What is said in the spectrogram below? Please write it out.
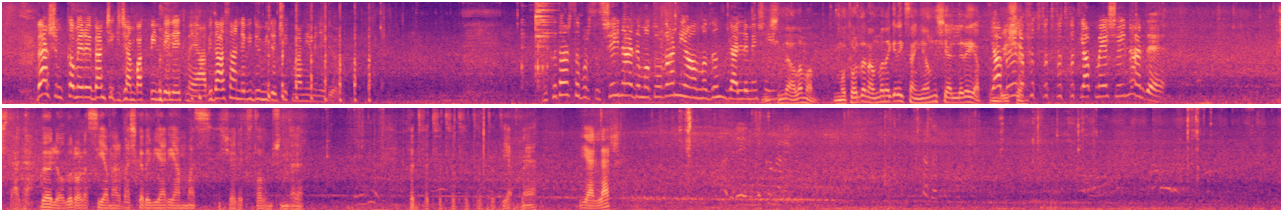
Ver şu kamerayı ben çekeceğim. Bak beni deli etme ya. Bir daha seninle video video çekmem yemin ediyorum. Ne kadar sabırsız. Şey nerede motordan niye almadın? Yerleme şeyini. Şimdi alamam. Motordan almana gerek sen yanlış yerlere yaptın Ya bu böyle işi. fıt fıt fıt fıt yapmaya şey nerede? İşte aga böyle olur orası yanar başka da bir yer yanmaz. Şöyle tutalım şunları. Fıt fıt fıt fıt fıt fıt fıt yapmaya yerler. Hadi elimde kamerayı. Hadi.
